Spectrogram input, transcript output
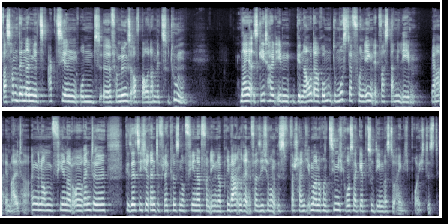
Was haben denn dann jetzt Aktien und äh, Vermögensaufbau damit zu tun? Naja, es geht halt eben genau darum, du musst ja von irgendetwas dann leben ja, im Alter. Angenommen 400 Euro Rente, gesetzliche Rente, vielleicht kriegst du noch 400 von irgendeiner privaten Rentenversicherung, ist wahrscheinlich immer noch ein ziemlich großer Gap zu dem, was du eigentlich bräuchtest.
